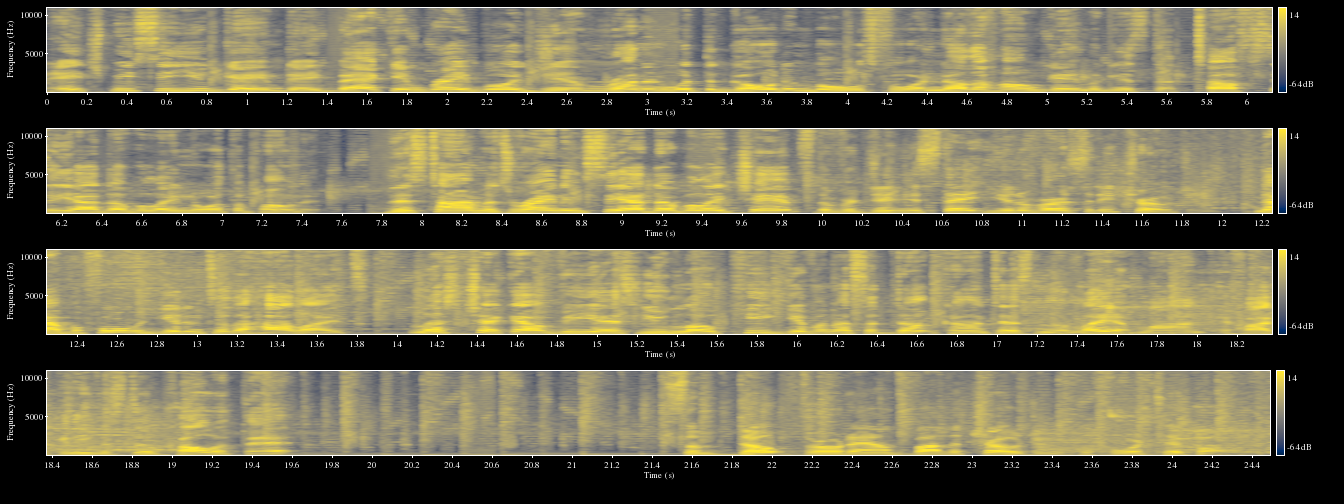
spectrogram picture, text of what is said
HBCU game day back in Brayboy Gym running with the Golden Bulls for another home game against a tough CIAA North opponent. This time it's reigning CIAA champs, the Virginia State University Trojans. Now before we get into the highlights, let's check out VSU low-key giving us a dunk contest in the layup line, if I can even still call it that. Some dope throwdowns by the Trojans before tip-off.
